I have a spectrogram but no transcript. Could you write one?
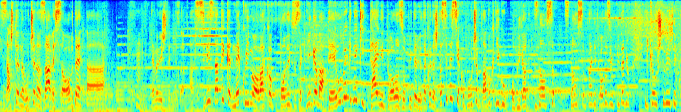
I zašto je navučena zavesa ovdje? A, nema ništa iza. A svi znate kad neko ima ovako policu sa knjigama, te je uvek neki tajni prolaz u pitanju. Tako da šta se desi ako povučem plavu knjigu? Oh my god, znao sam, znao sam tajni prolaz u pitanju. I kao što vidite...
